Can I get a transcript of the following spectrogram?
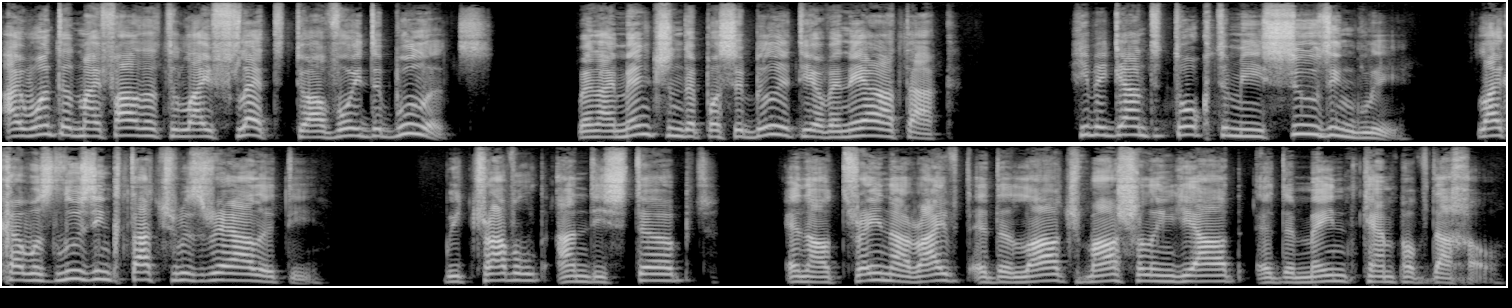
I wanted my father to lie flat to avoid the bullets. When I mentioned the possibility of an air attack, he began to talk to me soothingly, like I was losing touch with reality. We traveled undisturbed, and our train arrived at the large marshalling yard at the main camp of Dachau.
